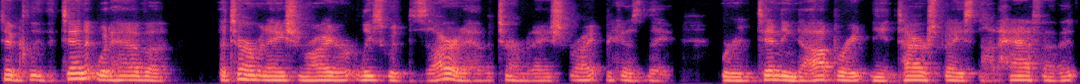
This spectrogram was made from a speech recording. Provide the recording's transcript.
typically the tenant would have a, a termination right, or at least would desire to have a termination right because they were intending to operate in the entire space, not half of it.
